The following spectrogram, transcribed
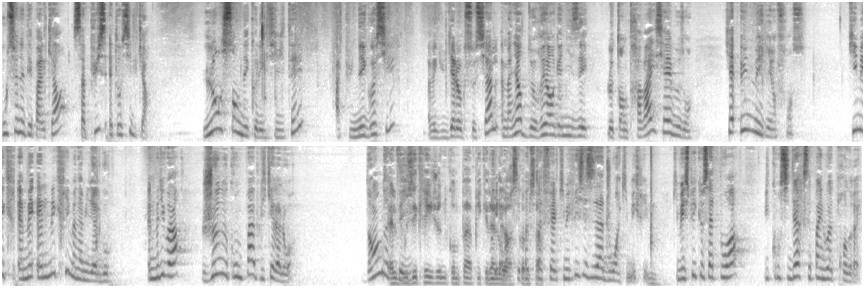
où ce n'était pas le cas, ça puisse être aussi le cas. L'ensemble des collectivités a pu négocier, avec du dialogue social, la manière de réorganiser le temps de travail s'il y avait besoin. Il y a une mairie en France qui m'écrit, elle m'écrit, Madame Hidalgo. Elle me dit voilà, je ne compte pas appliquer la loi. Dans notre elle vous écrit je ne compte pas appliquer la loi. Alors c'est pas tout à fait elle qui m'écrit, c'est ses adjoints qui m'écrivent, hmm. qui m'expliquent que cette loi, ils considèrent que ce n'est pas une loi de progrès.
